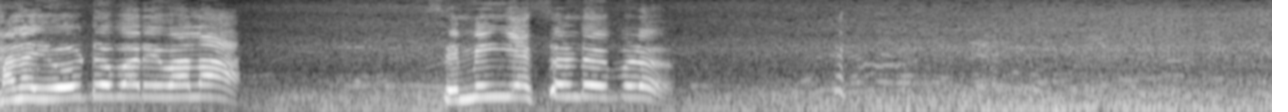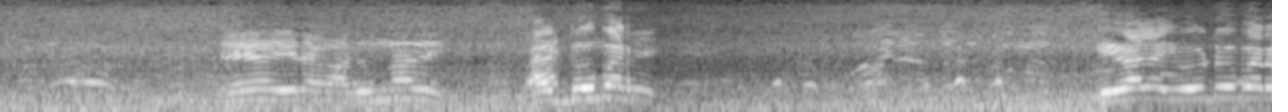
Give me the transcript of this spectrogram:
మన యూట్యూబర్ ఇవాళ స్విమ్మింగ్ చేస్తుండే ఇప్పుడు. అది ఉన్నది. యూట్యూబర్. ఇవాళ యూట్యూబర్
